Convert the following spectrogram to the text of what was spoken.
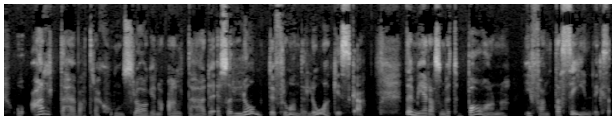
Och allt det här med attraktionslagen och allt det här, det är så långt ifrån det logiska. Det är mera som ett barn i fantasin liksom.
